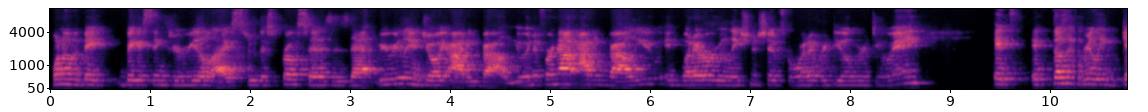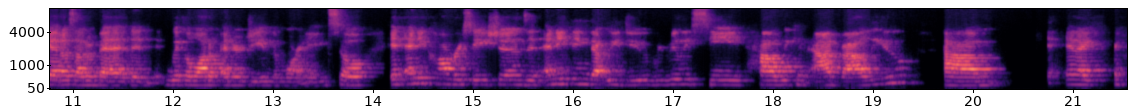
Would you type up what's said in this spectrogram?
one of the big biggest things we realize through this process is that we really enjoy adding value. And if we're not adding value in whatever relationships or whatever deal we're doing, it, it doesn't really get us out of bed and with a lot of energy in the morning. So in any conversations in anything that we do, we really see how we can add value. Um, and I, I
